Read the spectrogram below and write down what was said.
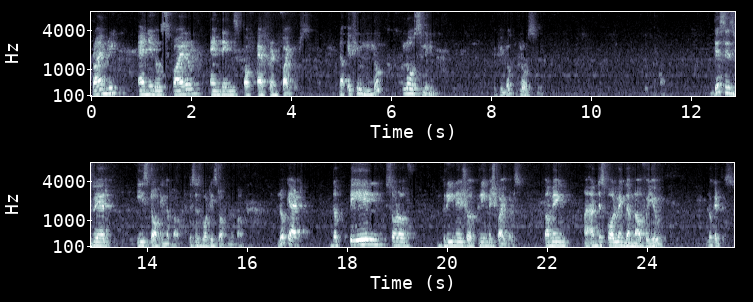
primary annulospiral endings of afferent fibers. Now, if you look closely, if you look closely, this is where he's talking about. This is what he's talking about. Look at the pale sort of greenish or creamish fibers coming. I'm just following them now for you. Look at this.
